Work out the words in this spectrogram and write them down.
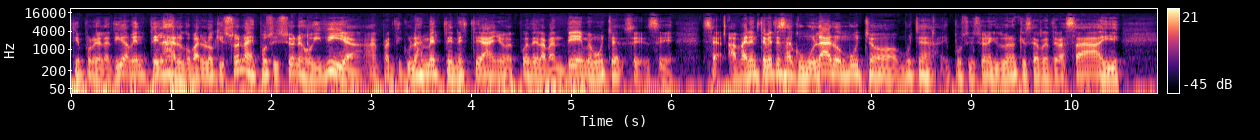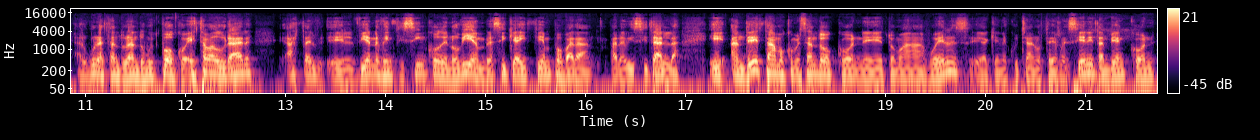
tiempo relativamente largo para lo que son las exposiciones hoy día, ah, particularmente en este año después de la pandemia, muchas se, aparentemente se acumularon muchas exposiciones que tuvieron que ser retrasadas y algunas están durando muy poco. Esta va a durar hasta el, viernes 25 de noviembre, así que hay tiempo para, para visitarla. Eh, Andrés, estábamos conversando con eh, Tomás Wells, a quien escuchaban ustedes recién, y también con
